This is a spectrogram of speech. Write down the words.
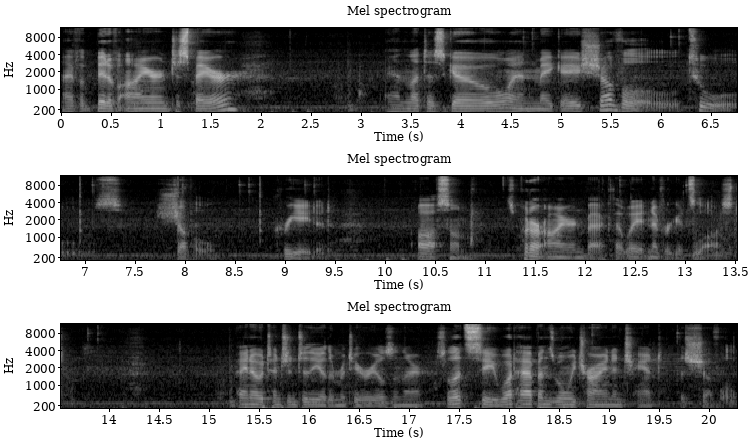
I have a bit of iron to spare. And let us go and make a shovel. Tools. Shovel. Created. Awesome. Let's put our iron back, that way it never gets lost. Pay no attention to the other materials in there. So let's see, what happens when we try and enchant the shovel?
